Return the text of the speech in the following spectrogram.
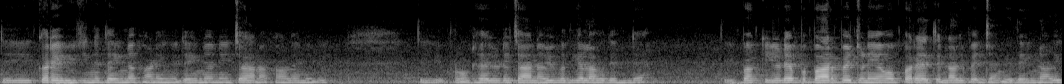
ਤੇ ਘਰੇ ਵੀ ਜਿਹਨੇ ਦਹੀਂ ਨਾਲ ਖਾਣੇ ਹੋਏ, ਦਹੀਂ ਨਾਲ ਨਹੀਂ, ਚਾਹ ਨਾਲ ਖਾ ਲੈਣੇ ਨੇ ਤੇ ਪਰੌਂਠੇ ਆ ਜਿਹੜੇ, ਚਾਹ ਨਾਲ ਵੀ ਵਧੀਆ ਲੱਗਦੇ ਹੁੰਦੇ ਆ। ਅਤੇ ਬਾਕੀ ਜਿਹੜੇ ਆਪਾਂ ਬਾਹਰ ਭੇਜਣੇ ਆ, ਉਹ ਆਪਾਂ ਰਾਇਤੇ ਨਾਲ ਹੀ ਭੇਜਾਂਗੇ, ਦਹੀਂ ਨਾਲ ਹੀ।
